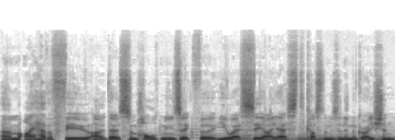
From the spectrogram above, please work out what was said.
Um, I have a few. Uh, there's some hold music for USCIS, Customs and Immigration.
